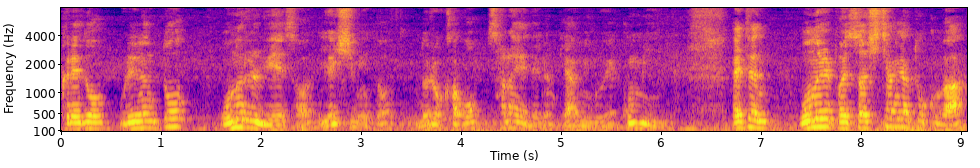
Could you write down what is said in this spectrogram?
그래도 우리는 또 오늘을 위해서 열심히 또 노력하고 살아야 되는 대한민국의 국민입니다. 하여튼 오늘 벌써 시청자 토크가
